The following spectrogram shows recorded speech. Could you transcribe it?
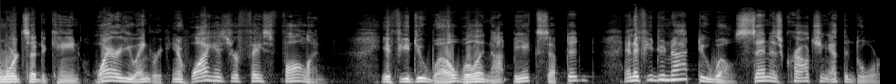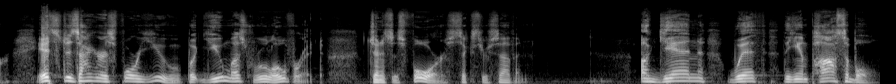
The Lord said to Cain, Why are you angry, and why has your face fallen? If you do well, will it not be accepted? And if you do not do well, sin is crouching at the door. Its desire is for you, but you must rule over it. Genesis 4 6 through 7. Again, with the impossible.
